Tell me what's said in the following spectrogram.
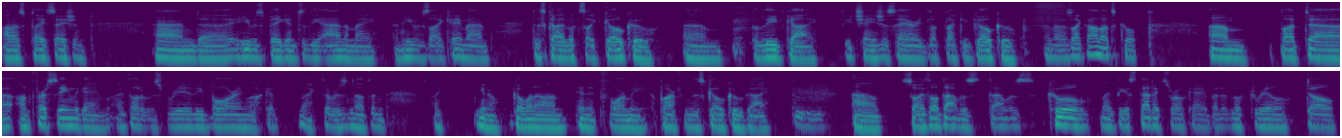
on his PlayStation, and uh, he was big into the anime. And he was like, "Hey man, this guy looks like Goku, um, the lead guy. If he changed his hair, he'd look like a Goku." And I was like, "Oh, that's cool." Um, but uh, on first seeing the game, I thought it was really boring looking. Like there was nothing, you know, going on in it for me apart from this Goku guy. Um, so I thought that was that was cool. Like the aesthetics were okay, but it looked real dull.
